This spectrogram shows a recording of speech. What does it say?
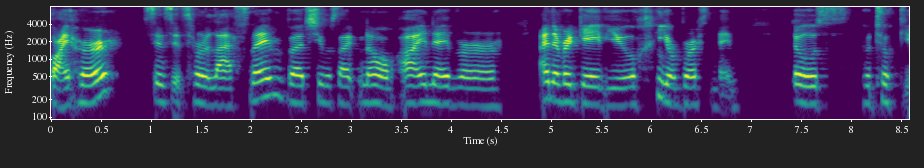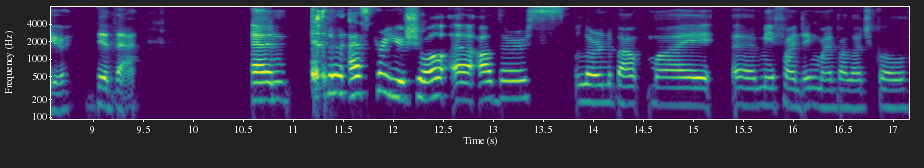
by her since it's her last name. But she was like, "No, I never, I never gave you your birth name. Those who took you did that." And as per usual, uh, others learned about my uh, me finding my biological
